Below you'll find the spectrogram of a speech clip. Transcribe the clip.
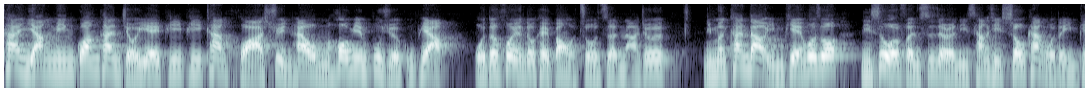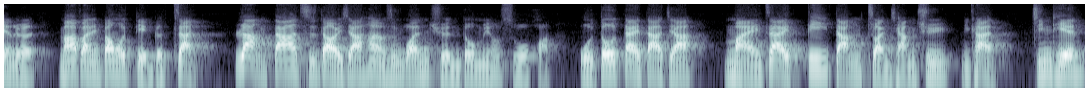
看阳明光，看九一 A P P，看华讯，还有我们后面布局的股票，我的会员都可以帮我作证啊！就是你们看到影片，或者说你是我的粉丝的人，你长期收看我的影片的人，麻烦你帮我点个赞，让大家知道一下，汉老师完全都没有说谎，我都带大家买在低档转强区。你看今天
